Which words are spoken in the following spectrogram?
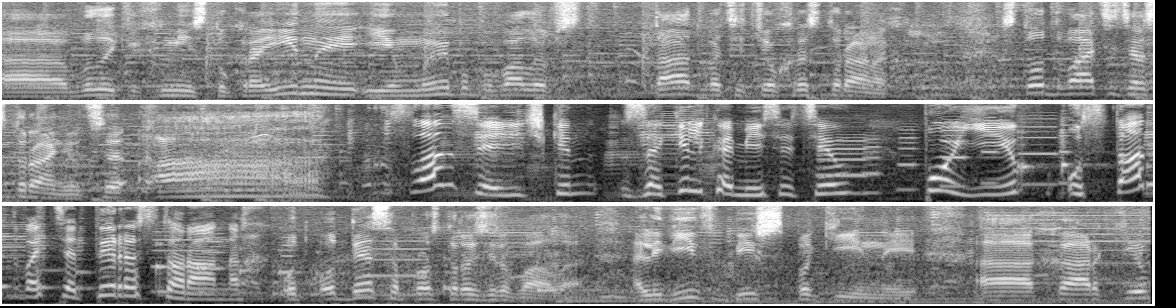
е, великих міст України, і ми побували в 120 ресторанах. 120 ресторанів. Це а Руслан Сєнічкін за кілька місяців поїв у 120 ресторанах. От Одеса просто розірвала, а Львів більш спокійний. А Харків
